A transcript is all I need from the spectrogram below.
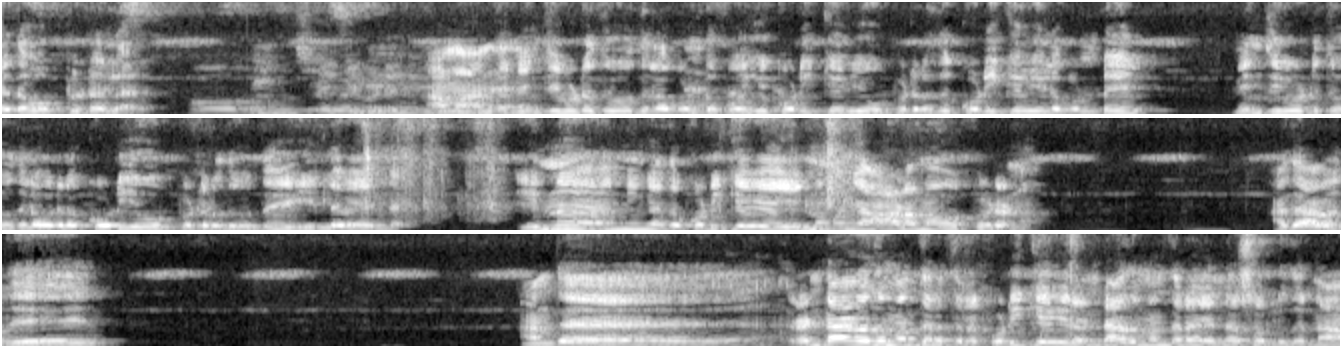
எதை ஒப்பிடலை? ஓ நெஞ்சு நெஞ்சு விடு. விடு. ஆமாம் அந்த நெஞ்சு விடு தூதில் கொண்டு போய் கொடிக்கவியை ஒப்பிடுறது கொடிக்கவியில் கொண்டு நெஞ்சு விடு தூதில் வர்ற கொடியை ஒப்பிடுறது வந்து இல்லவே இல்லை. இன்னும் நீங்கள் அந்த கொடிக்கவியை இன்னும் கொஞ்சம் ஆழமாக ஒப்பிடணும். அதாவது அந்த ரெண்டாவது மந்திரத்தில் கொடிக்கவி ரெண்டாவது மந்திரம் என்ன சொல்லுதுன்னா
